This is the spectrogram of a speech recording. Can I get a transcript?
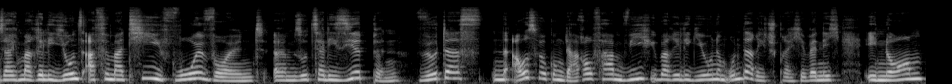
sage ich mal, religionsaffirmativ, wohlwollend ähm, sozialisiert bin, wird das eine Auswirkung darauf haben, wie ich über Religion im Unterricht spreche. Wenn ich enorm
